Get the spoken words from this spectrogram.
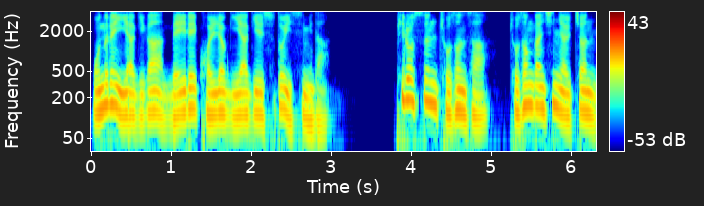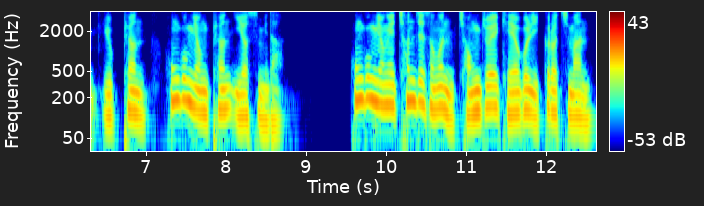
오늘의 이야기가 내일의 권력 이야기일 수도 있습니다. 피로 쓴 조선사, 조선간신열전 6편, 홍국영편이었습니다. 홍국영의 천재성은 정조의 개혁을 이끌었지만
